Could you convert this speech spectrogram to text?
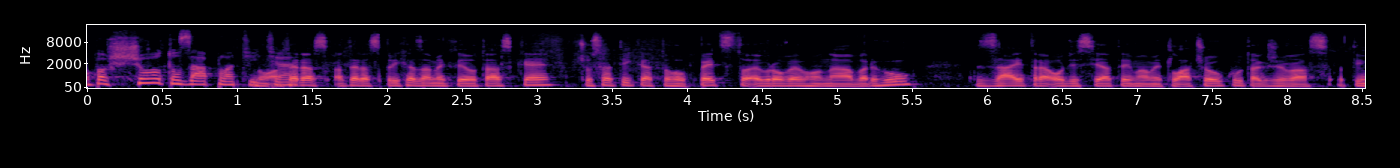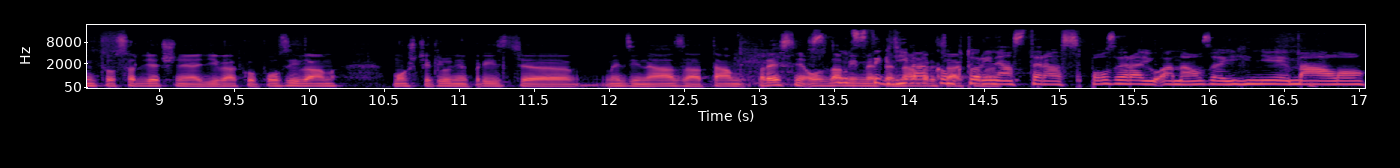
Šipoš, z čoho to zaplatíte? No a teraz, a teraz prichádzame k tej otázke, čo sa týka toho 500 eurového návrhu. Zajtra o 10. máme tlačovku, takže vás týmto srdečne aj divákov pozývam. Môžete kľudne prísť e, medzi nás a tam presne k ten návrh divákom, ktorí zákona. nás teraz pozerajú a naozaj ich nie je málo,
